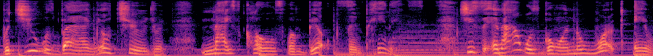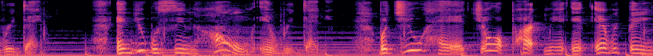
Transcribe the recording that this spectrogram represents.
But you was buying your children nice clothes from Belks and Penney's. She said, and I was going to work every day. And you was sitting home every day. But you had your apartment and everything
